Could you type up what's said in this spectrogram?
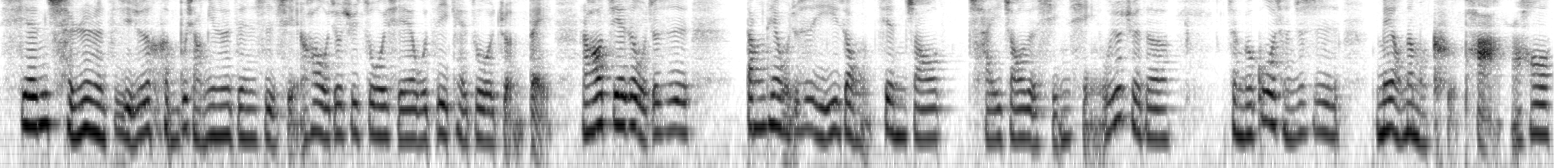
先承认了自己就是很不想面对这件事情，然后我就去做一些我自己可以做的准备，然后接着我就是。当天我就是以一种见招拆招的心情，我就觉得整个过程就是没有那么可怕，然后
